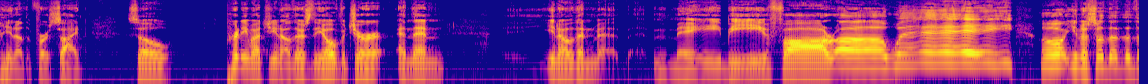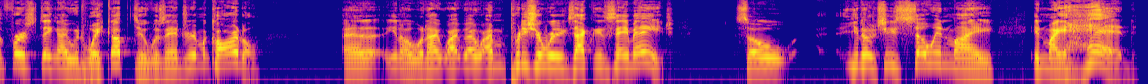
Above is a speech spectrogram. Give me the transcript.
you know the first side. So pretty much you know there's the overture and then you know then maybe far away or you know so the, the, the first thing i would wake up to was andrea mccardle uh, you know when I, I i'm pretty sure we're exactly the same age. So you know she's so in my in my head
